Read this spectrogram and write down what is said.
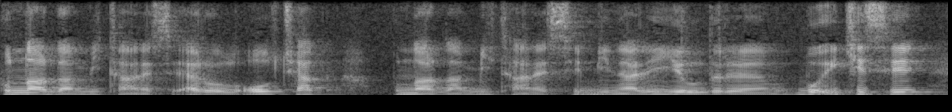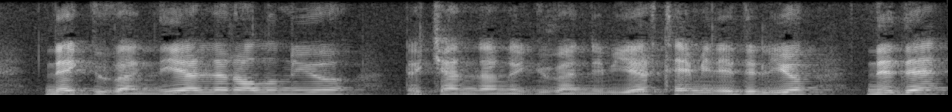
Bunlardan bir tanesi Erol Olçak, bunlardan bir tanesi Binali Yıldırım. Bu ikisi ne güvenli yerler alınıyor ne kendilerine güvenli bir yer temin ediliyor ne de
